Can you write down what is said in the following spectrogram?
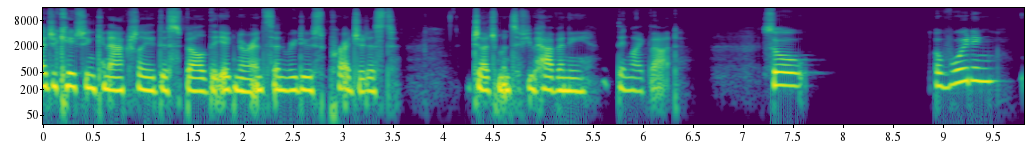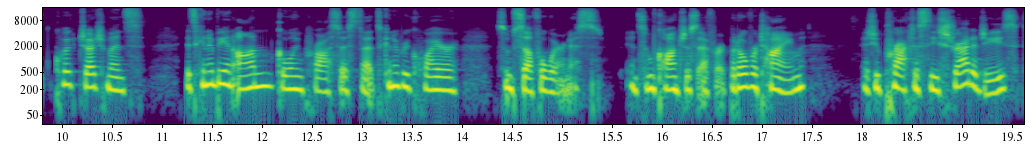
Education can actually dispel the ignorance and reduce prejudiced judgments if you have anything like that. So, avoiding quick judgments, it's going to be an ongoing process that's going to require some self awareness and some conscious effort. But over time, as you practice these strategies,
